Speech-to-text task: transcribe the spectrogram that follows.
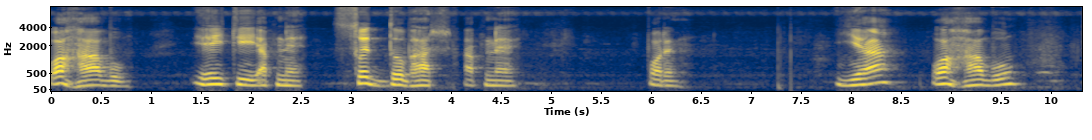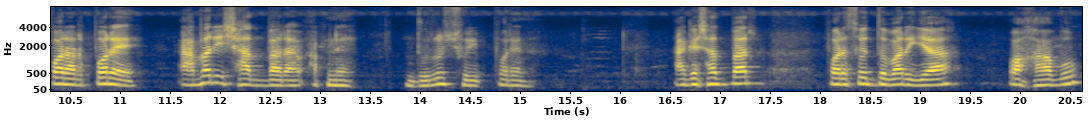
ওয়াহাবু। এইটি আপনি চোদ্দ ভার আপনি পড়েন। ইয়া ওয়াহাবু পড়ার পরে আবারই সাতবার আপনি দুরুদ শরীফ পড়েন। আগে সাতবার, পরে চোদ্দবার ইয়া, ওয়াহাবু,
